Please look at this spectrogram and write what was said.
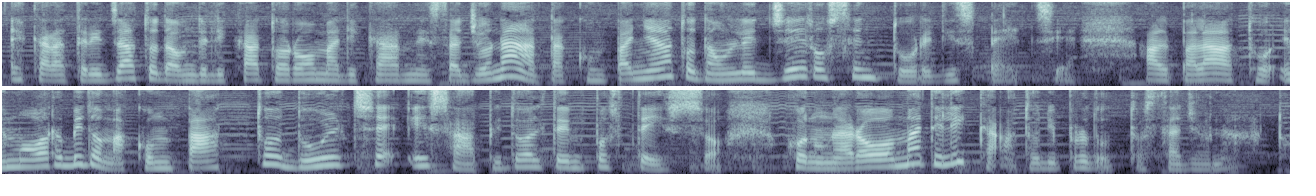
è caratterizzato da un delicato aroma di carne stagionata, accompagnato da un leggero sentore di spezie. Al palato è morbido ma compatto, dolce e sapido al tempo tempo stesso, con un aroma delicato di prodotto stagionato.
